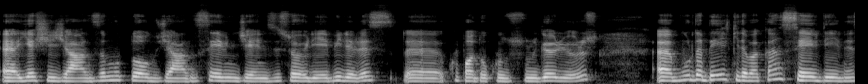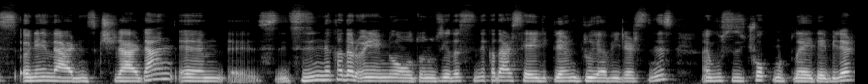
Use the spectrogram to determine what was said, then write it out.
e, yaşayacağınızı, mutlu olacağınızı, sevineceğinizi söyleyebiliriz. E, kupa dokuzusunu görüyoruz. Ee, burada belki de bakın sevdiğiniz, önem verdiğiniz kişilerden e, sizin ne kadar önemli olduğunuz ya da siz ne kadar sevdiklerini duyabilirsiniz. Yani bu sizi çok mutlu edebilir.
